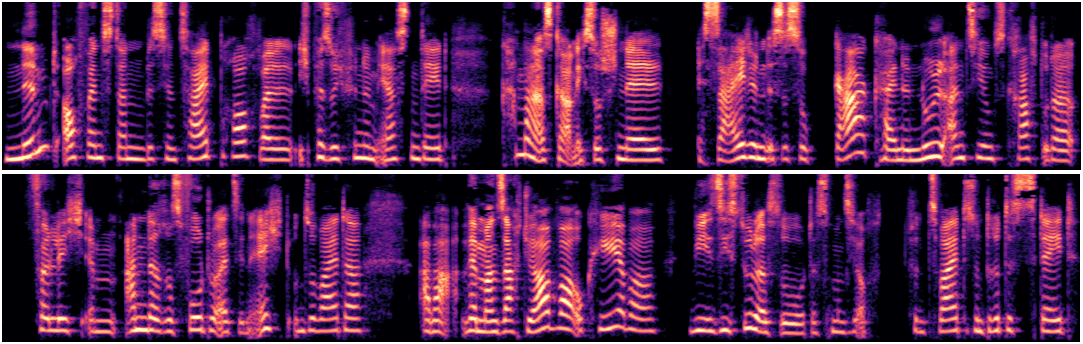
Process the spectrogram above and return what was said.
nimmt, auch wenn es dann ein bisschen Zeit braucht, weil ich persönlich finde, im ersten Date kann man das gar nicht so schnell, es sei denn, es ist so gar keine Null-Anziehungskraft oder völlig ähm, anderes Foto als in echt und so weiter. Aber wenn man sagt, ja, war okay, aber wie siehst du das so, dass man sich auch für ein zweites und drittes Date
